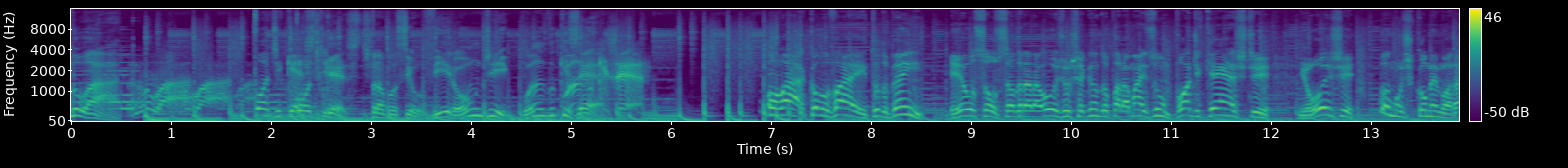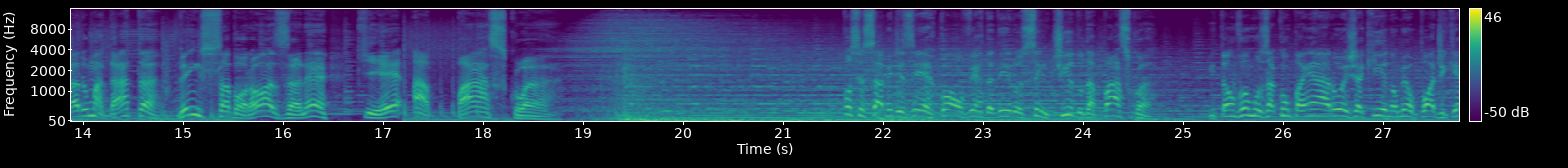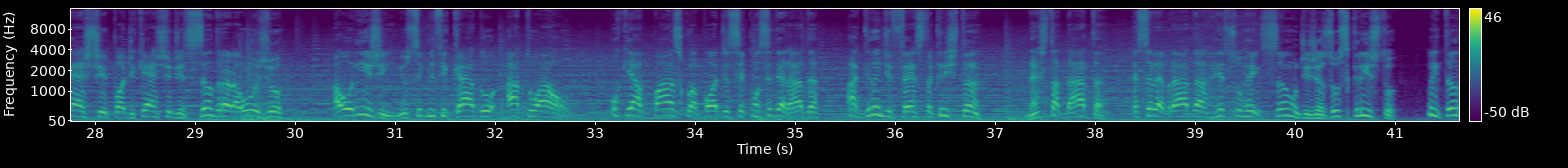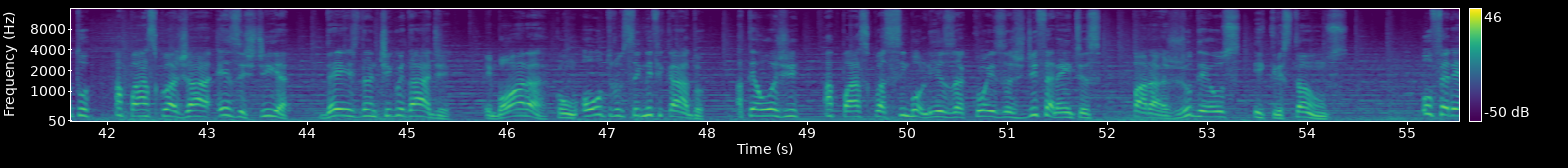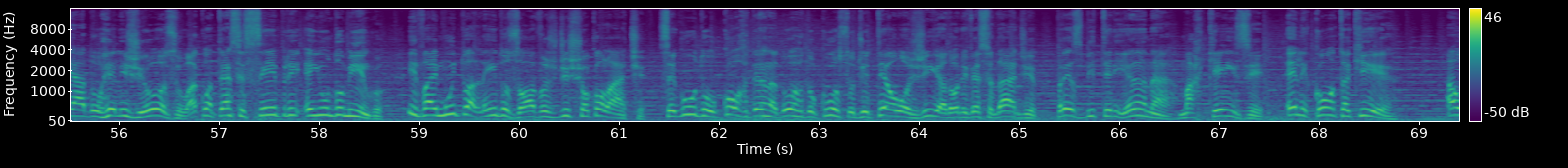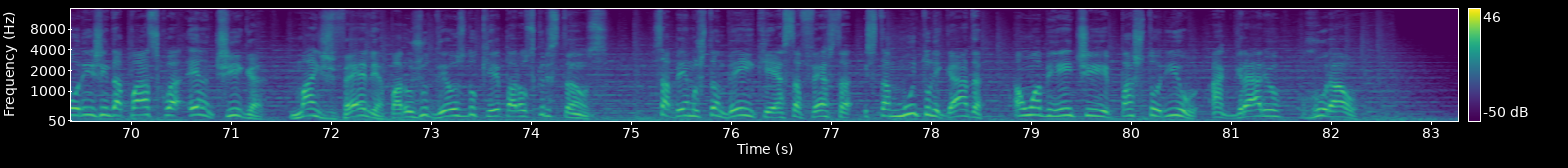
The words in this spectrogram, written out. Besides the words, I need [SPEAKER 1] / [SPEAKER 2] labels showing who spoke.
[SPEAKER 1] No ar.
[SPEAKER 2] No ar.
[SPEAKER 1] Podcast.
[SPEAKER 2] Podcast.
[SPEAKER 1] Para você ouvir onde e quando quiser.
[SPEAKER 2] Quando quiser.
[SPEAKER 3] Olá, como vai? Tudo bem? Eu sou Sandra Araújo, chegando para mais um podcast. E hoje vamos comemorar uma data bem saborosa, né? Que é a Páscoa. Você sabe dizer qual o verdadeiro sentido da Páscoa? Então vamos acompanhar hoje aqui no meu podcast, podcast de Sandra Araújo, a origem e o significado atual, porque a Páscoa pode ser considerada a grande festa cristã. Nesta data é celebrada a ressurreição de Jesus Cristo. No entanto, a Páscoa já existia desde a antiguidade, embora com outro significado. Até hoje, a Páscoa simboliza coisas diferentes para judeus e cristãos. O feriado religioso acontece sempre em um domingo e vai muito além dos ovos de chocolate. Segundo o coordenador do curso de teologia da Universidade Presbiteriana, Marquese, ele conta que a origem da Páscoa é antiga, mais velha para os judeus do que para os cristãos. Sabemos também que essa festa está muito ligada a um ambiente pastoril, agrário, rural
